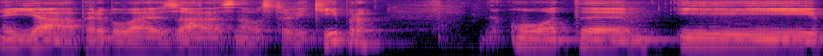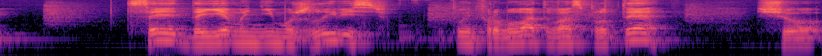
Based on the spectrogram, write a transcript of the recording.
Я перебуваю зараз на острові Кіпр. От, е, і це дає мені можливість поінформувати вас про те, що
